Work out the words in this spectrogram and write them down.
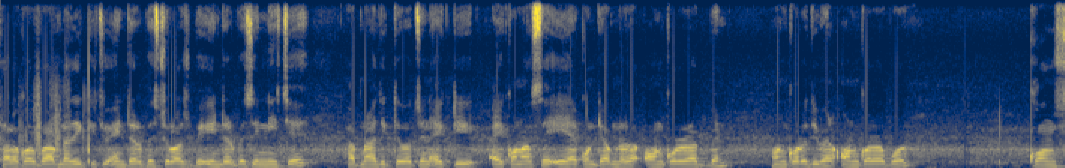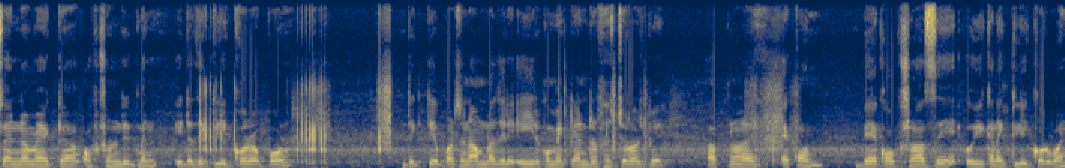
চালু করার পর আপনাদের কিছু ইন্টারফেস চলে আসবে। এই ইন্টারফেসের নিচে আপনারা দেখতে পাচ্ছেন একটি আইকন আছে। এই আইকনটি আপনারা অন করে রাখবেন। অন করে দিবেন। অন করার পর কনসার্ন নামে একটা অপশন দেখবেন। এটাতে ক্লিক করার পর দেখতে পাচ্ছেন আপনাদের এইরকম একটা ইন্টারফেস চলে আসবে। আপনারা এখন ব্যাক অপশন আছে, ওইখানে ক্লিক করবেন।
